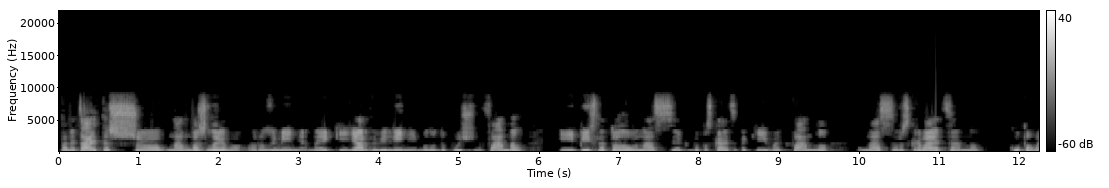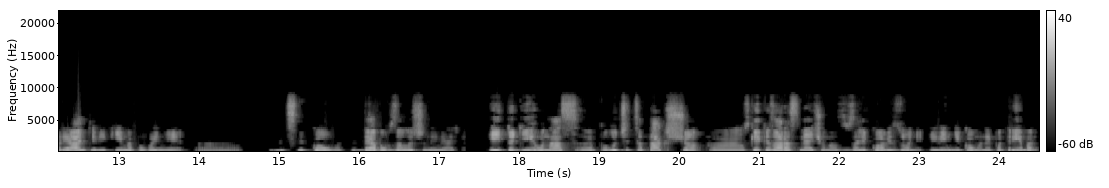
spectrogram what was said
пам'ятайте, що нам важливо розуміння, на якій ярдовій лінії було допущено фамбл, і після того у нас, як допускається такий вид фамблу, у нас розкривається ну, купа варіантів, які ми повинні е, відслідковувати, де був залишений м'яч. І тоді у нас е, получиться так, що е, оскільки зараз м'яч у нас в заліковій зоні і він нікому не потрібен,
